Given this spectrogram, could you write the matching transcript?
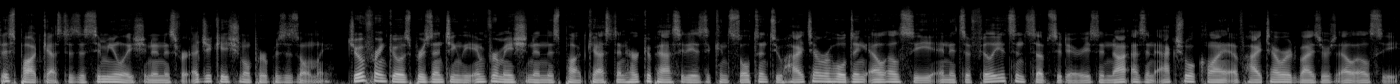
This podcast is a simulation and is for educational purposes only. Jo Franco is presenting the information in this podcast in her capacity as a consultant to Hightower Holding LLC and its affiliates and subsidiaries and not as an actual client of Hightower Advisors LLC.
